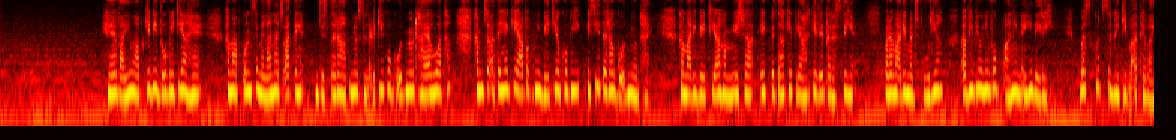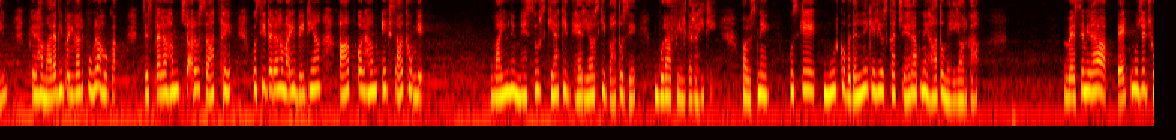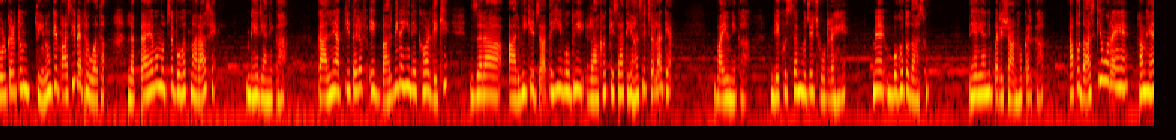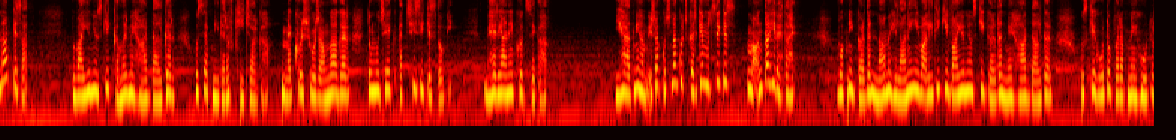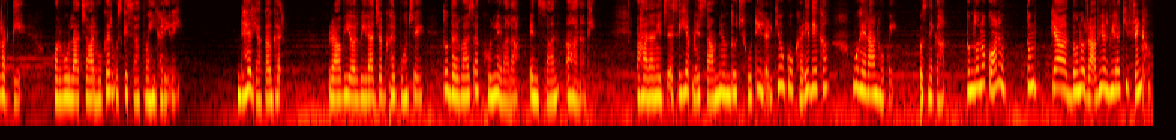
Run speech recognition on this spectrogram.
है, वायु, आपकी भी दो बेटियाँ हैं। हम आपको उनसे मिलाना चाहते हैं। जिस तरह आपने उस लड़की को गोद में उठाया हुआ था, हम चाहते हैं कि आप अपनी बेटियों को भी इसी तरह गोद में उठाएँ। हमारी बेटियाँ हमेशा एक पिता के प्यार के लिए तरसती हैं और हमारी मजबूरियाँ अभी भी उन्हें वो पानी नहीं दे रही। बस कुछ समय की बात है, वायु। फिर हमारा भी परिवार पूरा होगा। जिस तरह हम चारों साथ थे, उसी तरह हमारी बेटियाँ, आप और हम एक साथ होंगे। वायु ने महसूस किया कि धैर्य उसकी बातों से बुरा फील कर रही थी और उसने उसके मूड को बदलने के लिए उसका चेहरा अपने हाथों में लिया और कहा वैसे मेरा पेट मुझे छोड़कर तुम तीनों के पास ही बैठा हुआ था। लगता है वो मुझसे बहुत नाराज़ है धैर्या ने कहा। काल ने आपकी तरफ़ एक बार भी नहीं देखा और देखिए जरा आरवी के जाते ही वो भी राखा के साथ यहाँ से चला गया। वायु ने कहा, देखो सब मुझे छोड़ रहे हैं, मैं बहुत उदास हूँ। धैर्या ने परेशान होकर कहा, आप उदास क्यों हो रहे हैं? हम हैं ना आपके साथ? वायु ने उसकी कमर में हाथ डालकर उसे अपनी तरफ़ खींचा और कहा, मैं खुश हो जाऊँगा अगर तुम मुझे एक अच्छी सी किस्त दोगी। धैर्या ने खुद से कहा, यह आदमी हमेशा कुछ ना कुछ करके मुझसे किस माँगता ही रहता है। वो अपनी गर्दन ना में हिलाने ही वाली थी कि वायु ने उसकी गर्दन में हाथ डालकर उसके होठों पर अपने होठ रख दिए और वो लाचार होकर उसके साथ वहीं खड़ी रही। धैर्या का घर। रावी और वीरा जब घर पहुँचे तो दरवाज़ा खोलने वाला इंसान आहाना थी। आहाना ने जैसे ही अपने सामने उन दो छोटी लड़कियों को खड़े देखा, वो हैरान हो गई। उसने कहा, तुम दोनों कौन हो? तुम क्या दोनों रावी और वीरा की फ्रेंड हो?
